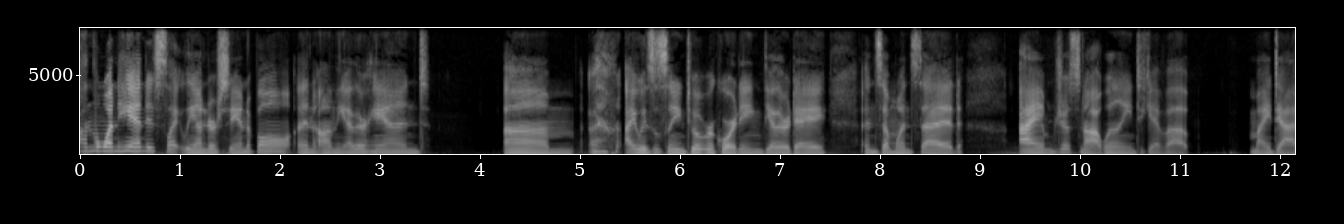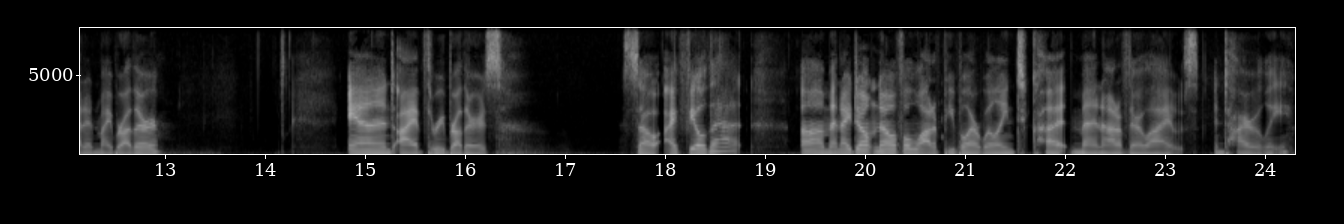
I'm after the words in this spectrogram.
on the one hand is slightly understandable, and on the other hand, um, I was listening to a recording the other day, and someone said, I am just not willing to give up my dad and my brother. And I have three brothers. So I feel that. Um, and I don't know if a lot of people are willing to cut men out of their lives entirely.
